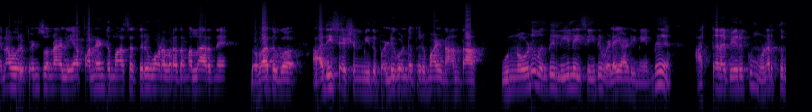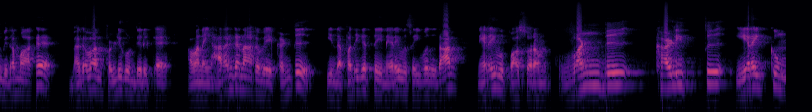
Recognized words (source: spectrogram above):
ஏன்னா ஒரு பெண் சொன்னா இல்லையா பன்னெண்டு மாச திருவோண விரதம் எல்லாம் இருந்தேன். பாத்துக்கோ ஆதிசேஷன் மீது பள்ளி கொண்ட பெருமாள் நான் தான். உன்னோடு வந்து லீலை செய்து விளையாடினேன்னு அத்தனை பேருக்கும் உணர்த்தும் விதமாக பகவான் பள்ளி கொண்டிருக்க அவனை அரங்கனாகவே கண்டு இந்த பதிகத்தை நிறைவு செய்வதுதான் நிறைவு பாசுரம். வண்டு கழித்து இறைக்கும்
